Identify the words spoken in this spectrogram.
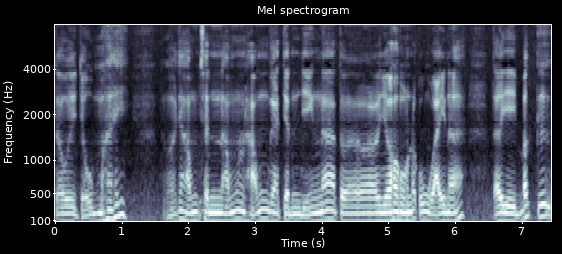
tôi trụ mới. Rồi chứ không xin không không ra trình diện nó tôi vô nó cũng vậy nữa. Tại vì bất cứ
